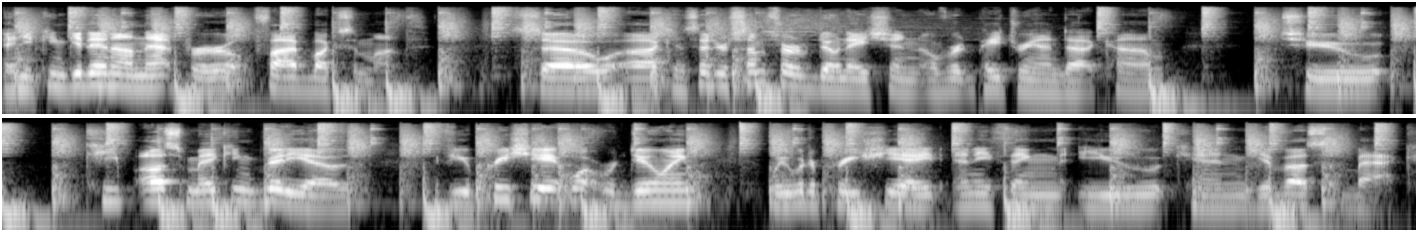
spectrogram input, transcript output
And you can get in on that for five bucks a month. So uh, consider some sort of donation over at patreon.com to keep us making videos. If you appreciate what we're doing, we would appreciate anything that you can give us back.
